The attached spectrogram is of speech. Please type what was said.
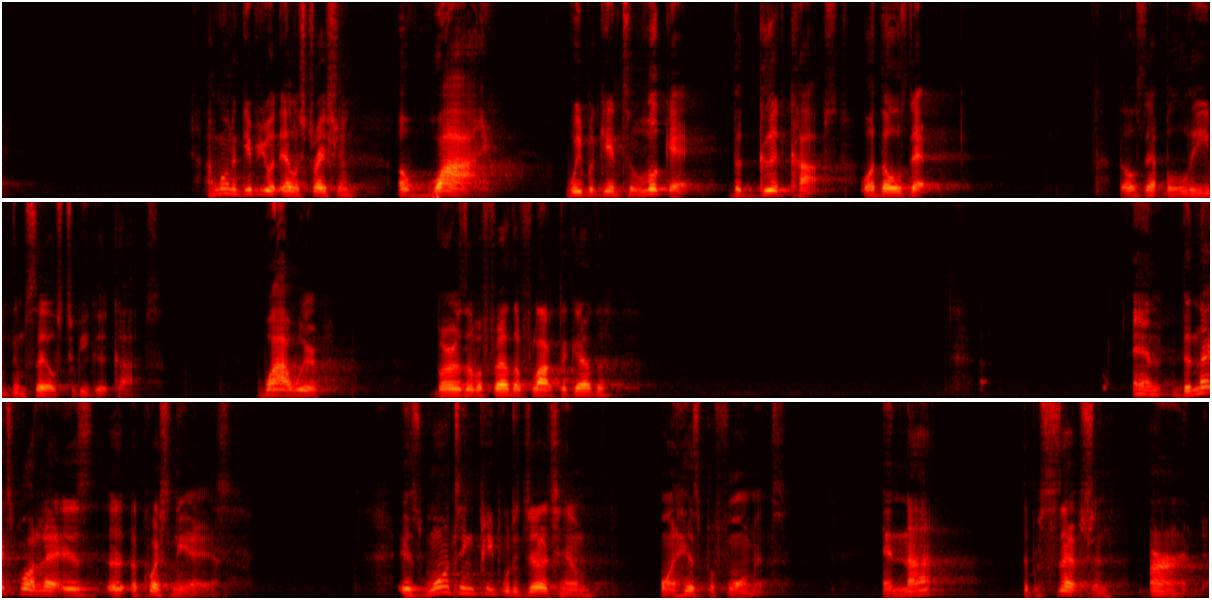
I'm going to give you an illustration of why we begin to look at the good cops or those that those that believe themselves to be good cops. Why we're birds of a feather flock together. And the next part of that is a, a question he asked. Is wanting people to judge him on his performance and not the perception earned.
